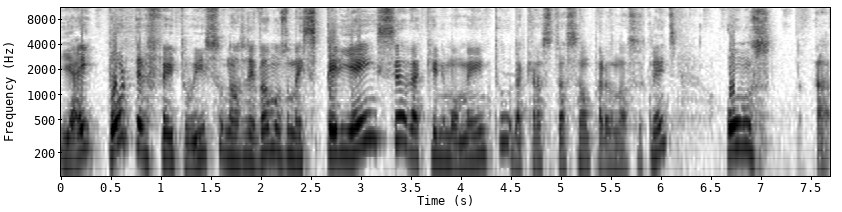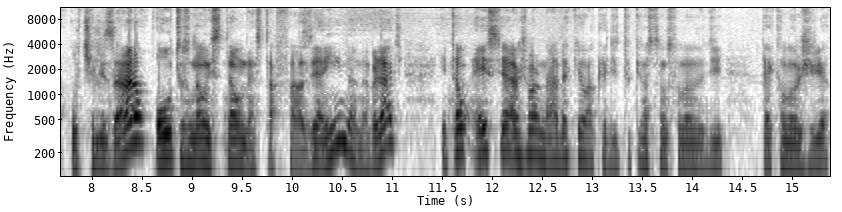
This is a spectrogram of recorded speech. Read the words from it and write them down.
E aí, por ter feito isso, nós levamos uma experiência daquele momento, daquela situação para os nossos clientes. Uns ah, utilizaram, outros não estão nesta fase ainda, na verdade. Então, essa é a jornada que eu acredito que nós estamos falando de tecnologia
